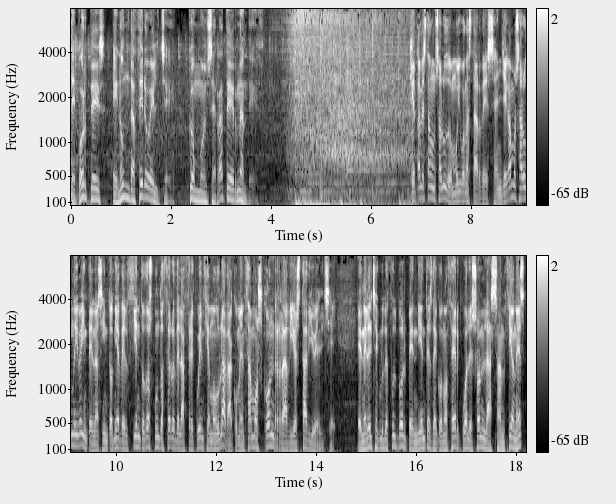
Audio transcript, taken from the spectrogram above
Deportes en Onda Cero Elche, con Monserrate Hernández. ¿Qué tal están? Un saludo, muy buenas tardes. Llegamos a la 1 y 20 en la sintonía del 102.0 de la frecuencia modulada. Comenzamos con Radio Estadio Elche en el Elche Club de Fútbol pendientes de conocer cuáles son las sanciones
